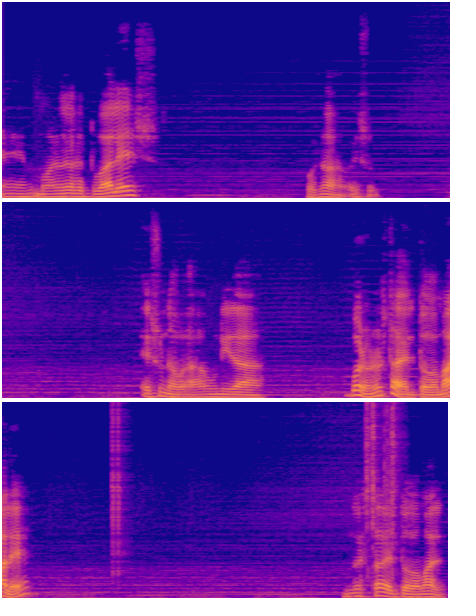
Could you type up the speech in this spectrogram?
Eh, modelos actuales, pues nada, eso es una unidad, bueno, no está del todo mal, ¿eh? No está del todo mal.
